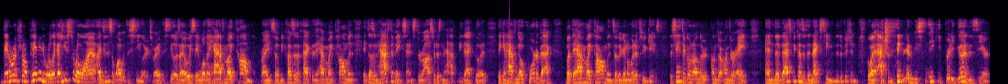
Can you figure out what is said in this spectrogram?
they don't have Sean Payton anymore. Like I used to rely on, I do this a lot with the Steelers, right? The Steelers, I always say, well, they have Mike Tomlin, right? So because of the fact that they have Mike Tomlin, it doesn't have to make sense. The roster doesn't have to be that good. They can have no quarterback, but they have Mike Tomlin, so they're going to win a few games. The Saints are going under under under eight, and uh, that's because of the next team in the division, who I actually think are going to be sneaky pretty good this year.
